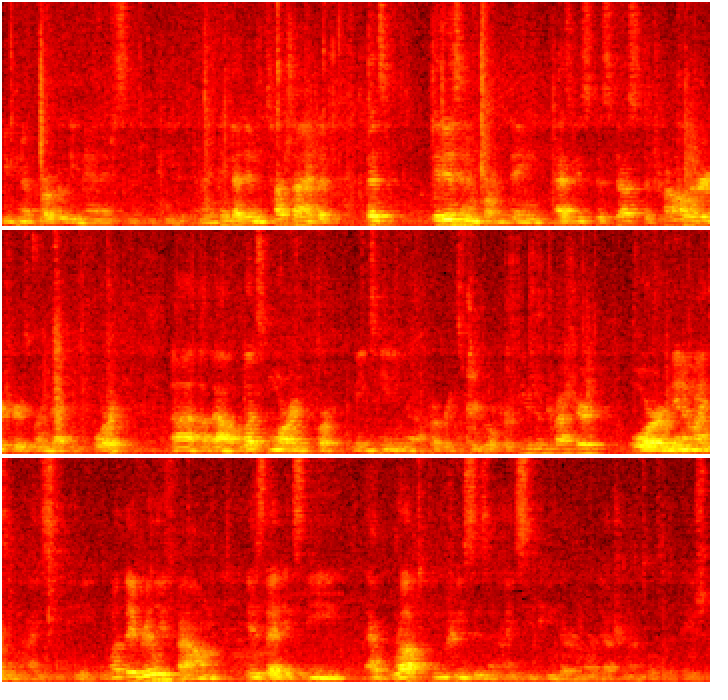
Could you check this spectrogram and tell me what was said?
you can appropriately manage CPP. And I think I didn't touch on it, but that's, it is an important thing. As we discussed, the trauma literature is going back and forth uh, about what's more important, maintaining an appropriate cerebral perfusion pressure or minimizing ICP. And what they really found is that it's the abrupt increases in ICP that are more detrimental to the patient.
